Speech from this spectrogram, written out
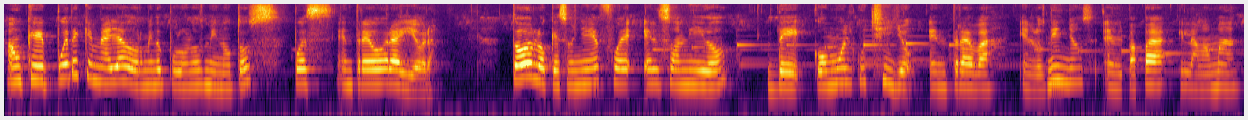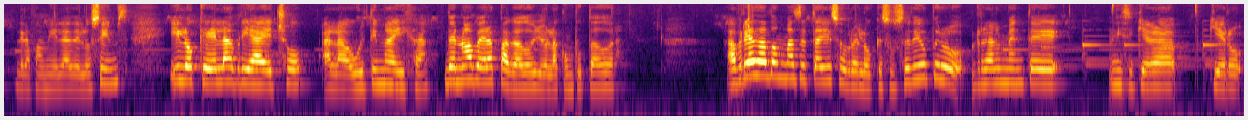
Aunque puede que me haya dormido por unos minutos, pues entre hora y hora. Todo lo que soñé fue el sonido de cómo el cuchillo entraba en los niños, en el papá y la mamá de la familia de los Sims y lo que él habría hecho a la última hija de no haber apagado yo la computadora. Habría dado más detalles sobre lo que sucedió, pero realmente ni siquiera quiero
